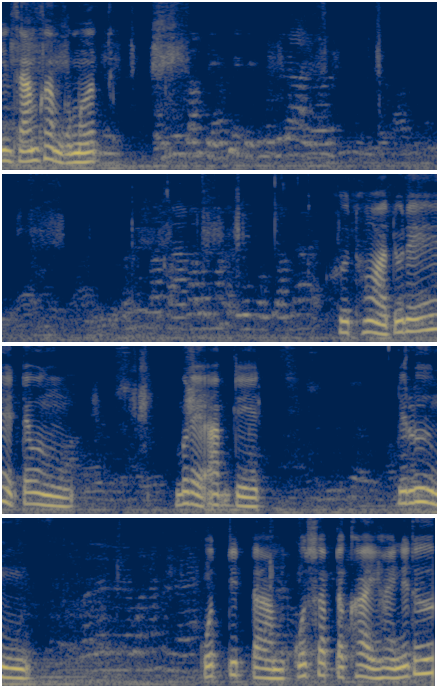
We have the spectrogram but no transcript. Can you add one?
กินสามคำก็หมดคือหอดอยู่เด้ แต่ว่าบ่ได้อัปเดตอย่าลืมกดติดตามกดซับตะไคร่ให้ในเด้อ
